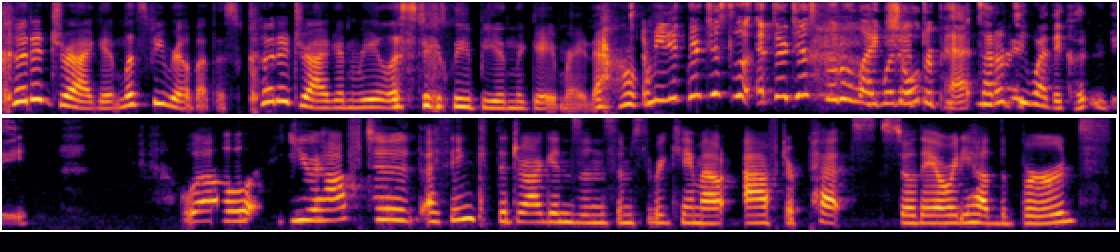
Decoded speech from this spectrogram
Could a dragon? Let's be real about this. Could a dragon realistically be in the game right now? I mean, if they're just li- if they're just little like Would shoulder pets, I don't like- see why they couldn't be. Well, you have to. I think the dragons in Sims 3 came out after pets, so they already had the birds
